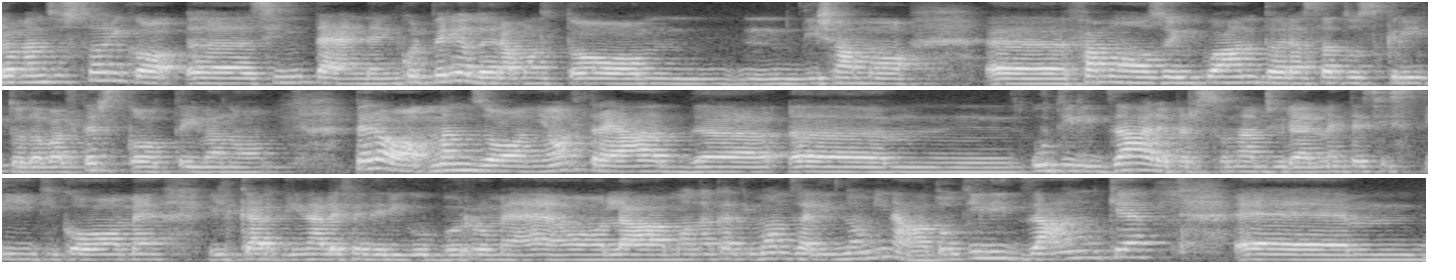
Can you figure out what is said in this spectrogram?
romanzo storico eh, si intende, in quel periodo era molto, mm, diciamo, eh, famoso in quanto era stato scritto da Walter Scott e Ivano, però Manzoni, oltre ad ehm, utilizzare personaggi realmente esistiti come il cardinale Federico Borromeo, la monaca di Monza, l'innominato, utilizza anche ehm,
